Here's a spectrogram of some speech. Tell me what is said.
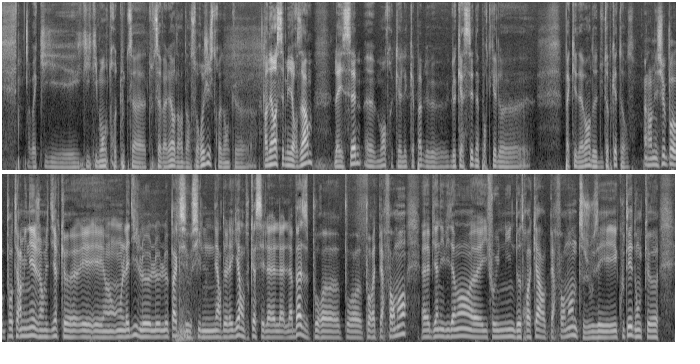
montre toute sa, valeur dans, son registre. Donc, euh, en ayant ses meilleures armes, l'ASM montre qu'elle est capable de, de casser n'importe quel paquet d'avant du top 14. Alors messieurs, pour, terminer, j'ai envie de dire que, et, on l'a dit, le, pack c'est aussi le nerf de la guerre, en tout cas c'est la, base pour, euh, pour, pour être performant. Euh, bien évidemment, euh, il faut une ligne de trois quarts performante, je vous ai écouté, donc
